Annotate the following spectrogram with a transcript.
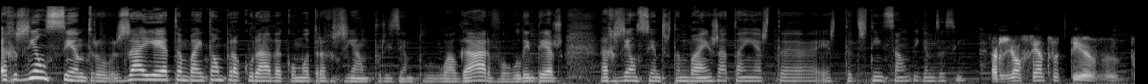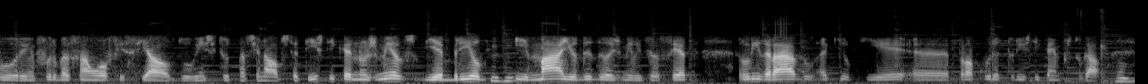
a região centro já é também tão procurada como outra região, por exemplo, o Algarve ou o Alentejo. A região centro também já tem esta, esta distinção, digamos assim? A região centro teve, por informação oficial do Instituto Nacional de Estatística, nos meses de abril uhum. e maio de 2017, liderado aquilo que é a procura turística em Portugal. Uhum.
